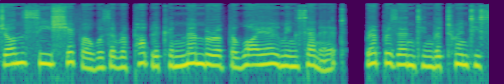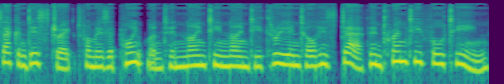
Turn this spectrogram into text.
John C. Schiffer was a Republican member of the Wyoming Senate, representing the 22nd District from his appointment in 1993 until his death in 2014,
